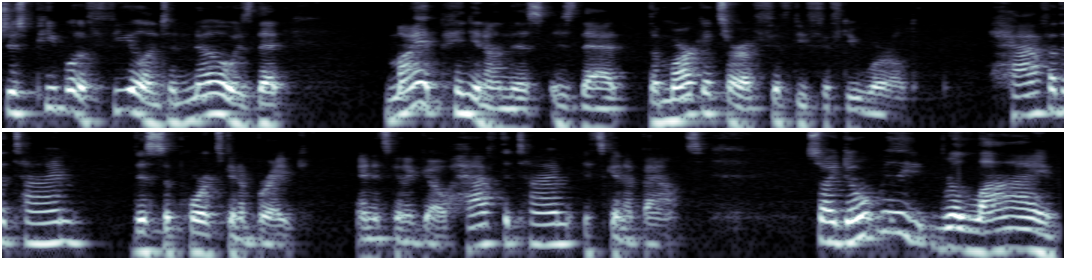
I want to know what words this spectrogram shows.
just people to feel and to know, is that my opinion on this is that the markets are a 50 50 world. Half of the time, this support's going to break and it's going to go. Half the time, it's going to bounce. So I don't really rely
